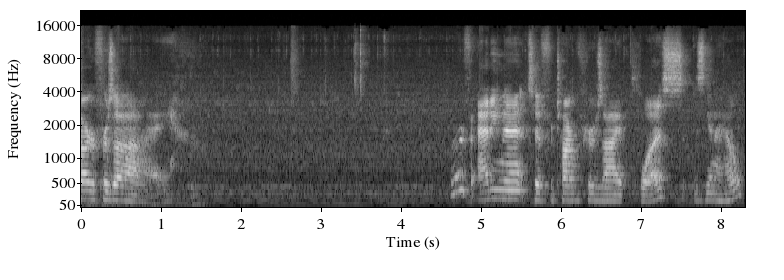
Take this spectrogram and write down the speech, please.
Photographer's eye. I wonder if adding that to Photographer's Eye Plus is going to help.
